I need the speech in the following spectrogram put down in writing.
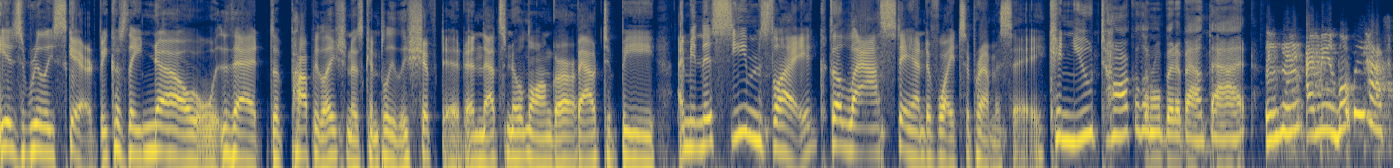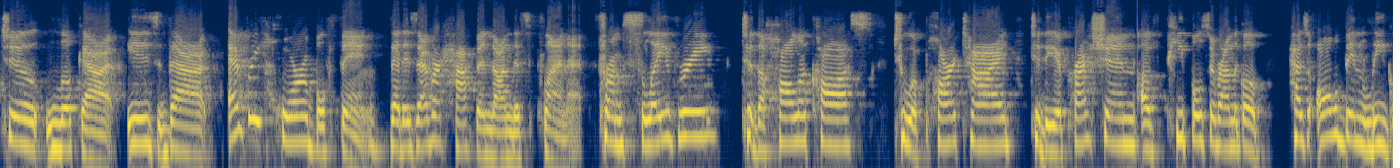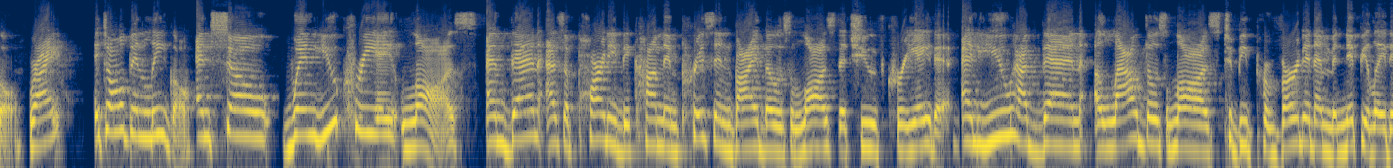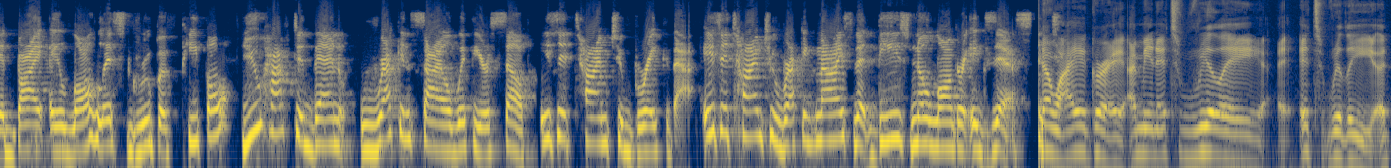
is really scared because they know that the population has completely shifted and that's no longer about to be. I mean, this seems like the last stand of white supremacy. Can you talk a little bit about that? Mm-hmm. I mean, what we have to look at is that every horrible thing that has ever happened on this planet, from slavery to the Holocaust to apartheid to the oppression of peoples around the globe, has all been legal, right? It's all been legal. And so when you create laws and then as a party become imprisoned by those laws that you've created, and you have then allowed those laws to be perverted and manipulated by a lawless group of people, you have to then reconcile with yourself. Is it time to break that? Is it time to recognize that these no longer exist? No, I agree. I mean, it's really, it's really a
